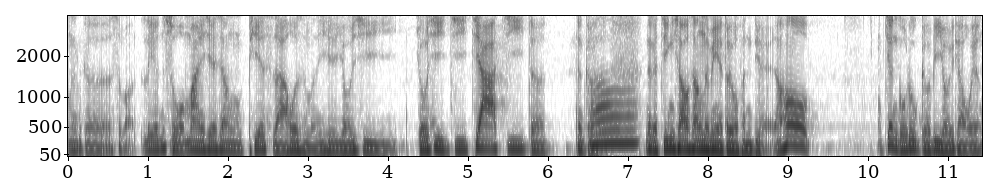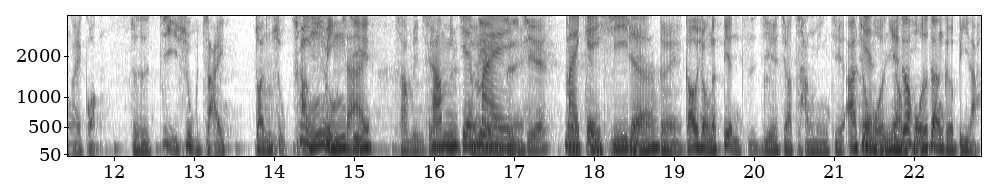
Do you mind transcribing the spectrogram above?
那个什么连锁卖一些像 PS 啊或者什么的一些游戏游戏机家机的那个、哦。那个经销商那边也都有分店。然后建国路隔壁有一条我也很爱逛，就是技术宅专属长明街。长明街，长明街卖电子街，卖给西的，对，高雄的电子街叫长明街啊，就火电子用品也在火车站隔壁啦。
